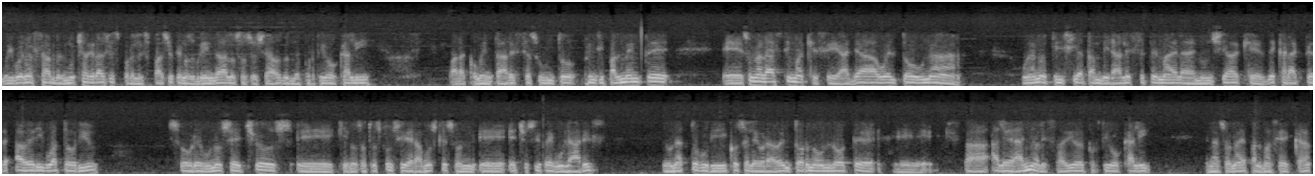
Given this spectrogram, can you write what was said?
muy buenas tardes. Muchas gracias por el espacio que nos brinda a los asociados del Deportivo Cali para comentar este asunto. Principalmente es una lástima que se haya vuelto una, una noticia tan viral este tema de la denuncia que es de carácter averiguatorio sobre unos hechos eh, que nosotros consideramos que son eh, hechos irregulares de un acto jurídico celebrado en torno a un lote eh, que está aledaño al Estadio Deportivo Cali en la zona de Palmaseca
